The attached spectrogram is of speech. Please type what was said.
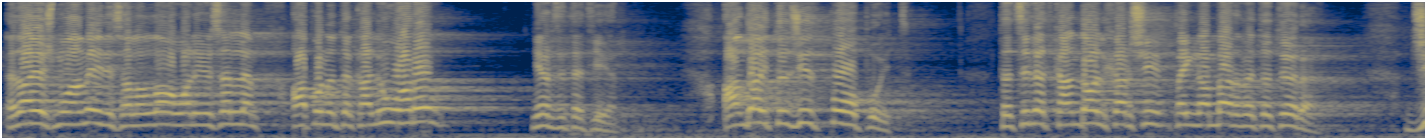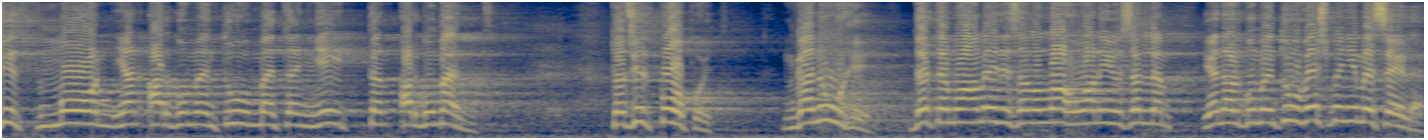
edhe ai është Muhamedi sallallahu aleyhi sallem, apo në të kaluarën, njerëzit e tjerë. Andaj të gjithë popujt, të cilët kanë dalë karshi pengamberve të tyre, gjithmonë janë argumentu me të njëjtin argument. Të gjithë popujt, nga Nuhi, deri te Muhammedi sallallahu aleyhi sallem, janë argumentu veç me një mesele.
